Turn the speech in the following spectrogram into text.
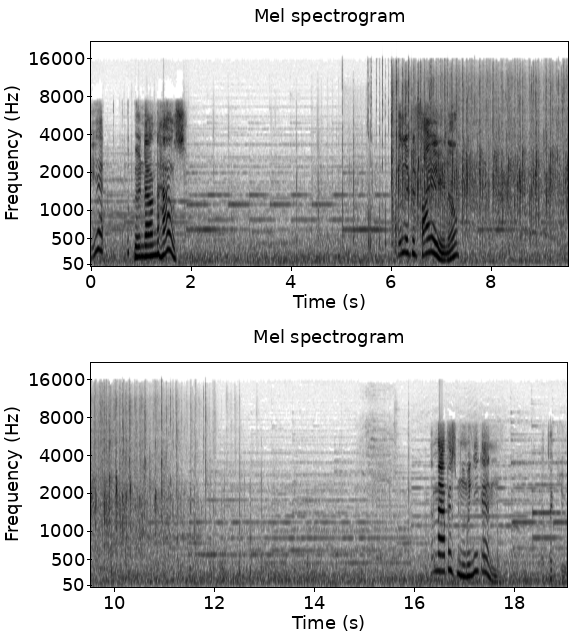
yeah, we'll burn down the house. Kill it with fire, you know? Is moving again. That's a cute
